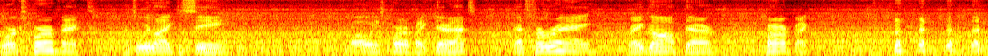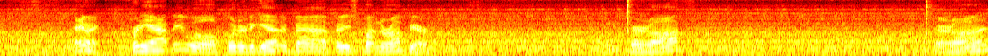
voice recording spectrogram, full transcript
Works perfect. That's what we like to see. Oh, he's perfect. There, that's that's for Ray. Ray Goff there. Perfect. anyway, pretty happy. We'll put her together, finish buttoning her up here. Turn it off. Turn it on.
